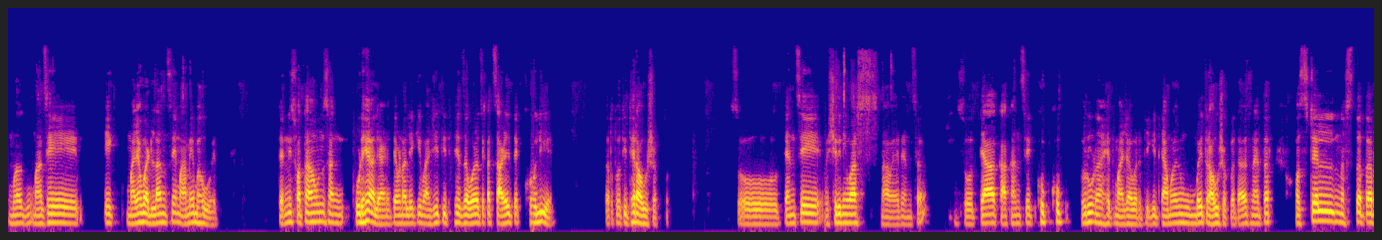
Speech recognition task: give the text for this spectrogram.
मग माझे एक माझ्या वडिलांचे मामे भाऊ आहेत. त्यांनी स्वतःहून सांग पुढे आले आणि ते म्हणाले की माझी तिथे जवळच एका चाळीत एक खोली आहे. तर तो तिथे राहू शकतो. सो त्यांचे श्रीनिवास नाव आहे त्यांचं. सो त्या काकांचे खूप खूप ऋण आहेत माझ्यावरती की त्यामुळे मी मुंबईत राहू शकतो त्यावेळेस नाही तर हॉस्टेल नसतं तर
